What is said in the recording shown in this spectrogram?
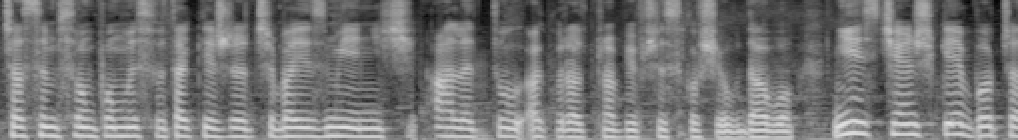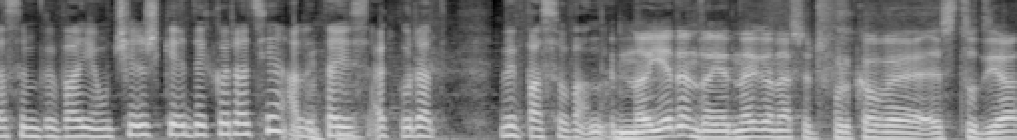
Czasem są pomysły takie, że trzeba je zmienić, ale tu akurat prawie wszystko się udało. Nie jest ciężkie, bo czasem bywają ciężkie dekoracje, ale ta jest akurat wypasowana. No jeden do jednego nasze czwórkowe studio.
